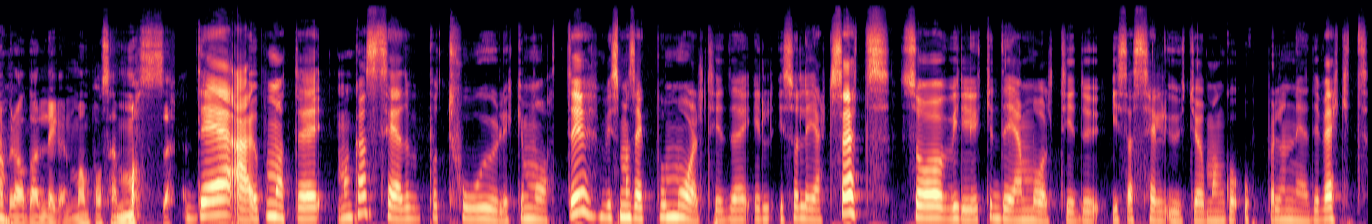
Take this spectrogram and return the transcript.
er bra. Da legger man på seg masse. Det er jo på en måte Man kan se det på to ulike måter. Hvis man ser på måltidet isolert sett, så vil ikke det måltidet i seg selv utgjøre om man går opp eller ned i vekt.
